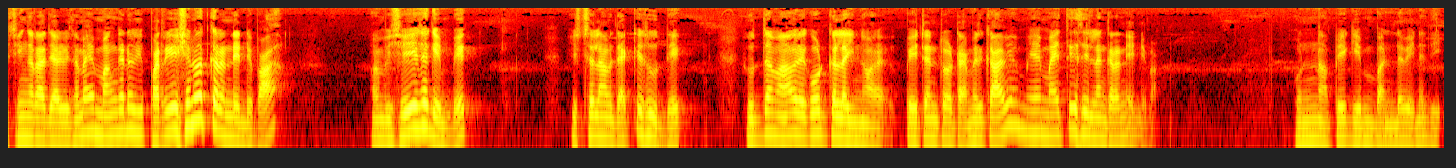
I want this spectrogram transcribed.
සිංහරාජාවේ තමයි මං ගැන පරිශනාවත් කරන්න දෙන්න එපා. මම විශේෂ ගෙම්බෙක් ඉස්සලාම දැක්කේ සුද්දෙක්. සුද්දා මාව රෙකෝඩ් කරලා ඉන්නවා පේටන්ට් වලට ඇමරිකාවේ මේ මයිත් එක සෙල්ලම් කරන්න එන්න එපා. ඔන්න අපේ ගෙම් බණ්ඩ වෙනදී.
